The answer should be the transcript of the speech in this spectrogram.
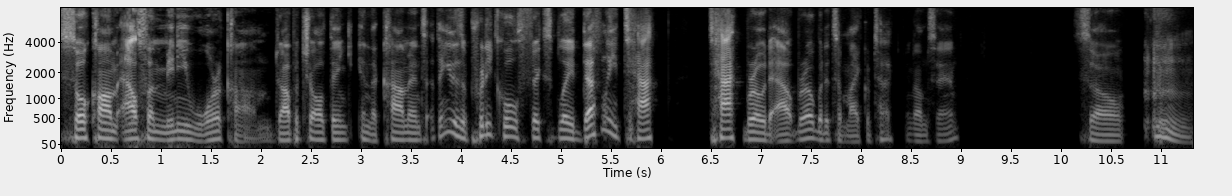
SOCOM Alpha Mini Warcom. Drop what y'all think in the comments. I think it is a pretty cool fixed blade. Definitely tack tack bro to out bro, but it's a Microtech. You know what I'm saying? So there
